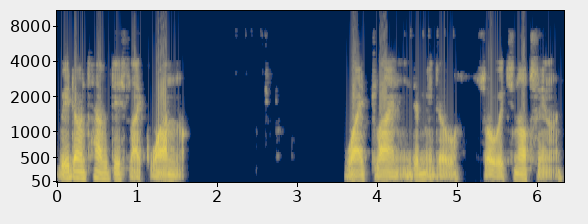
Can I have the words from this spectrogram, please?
we don't have this like one white line in the middle, so it's not Finland.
